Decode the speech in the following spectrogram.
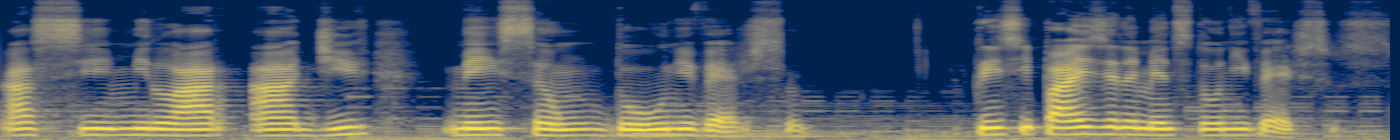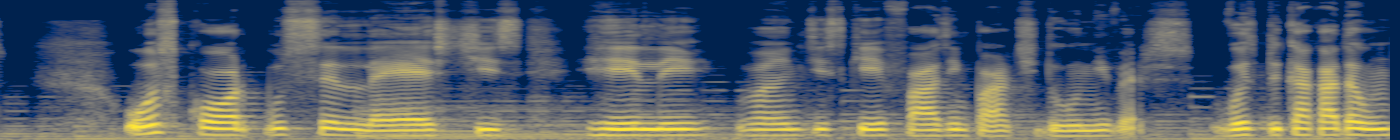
assimilar a dimensão do universo. Principais elementos do universo: os corpos celestes relevantes que fazem parte do universo. Vou explicar cada um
